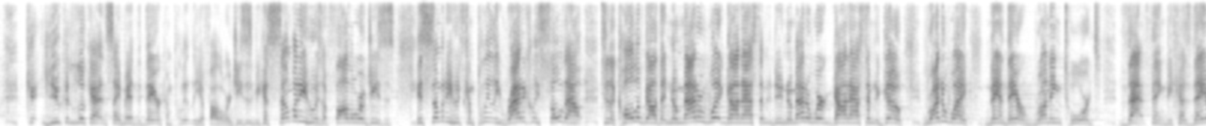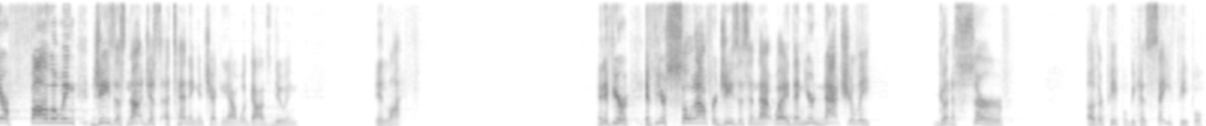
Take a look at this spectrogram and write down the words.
you could look at and say, man, that they are completely a follower of Jesus. Because somebody who is a follower of Jesus is somebody who's completely radically sold out to the call of God that no matter what God asked them to do, no matter where God asked them to go, right away, man, they are running towards that thing because they are following Jesus, not just attending and checking out what God's doing in life. And if you're if you're sold out for Jesus in that way, then you're naturally going to serve other people because save people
